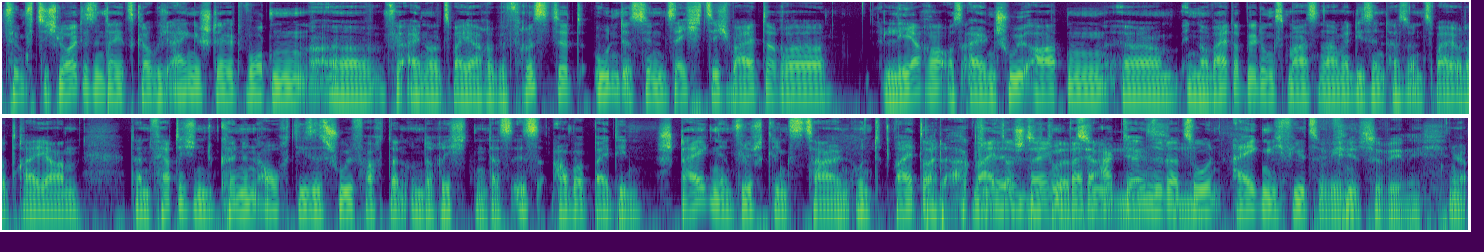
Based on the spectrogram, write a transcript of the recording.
50 Leute sind da jetzt, glaube ich, eingestellt worden, äh, für ein oder zwei Jahre befristet. Und es sind 60 weitere Lehrer aus allen Schularten äh, in einer Weiterbildungsmaßnahme. Die sind also in zwei oder drei Jahren dann fertig und können auch dieses Schulfach dann unterrichten. Das ist aber bei den steigenden Flüchtlingszahlen und weiter, weiter steigen bei der aktuellen Situation jetzt, eigentlich viel zu wenig. Viel zu wenig. Ja.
